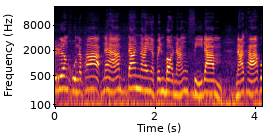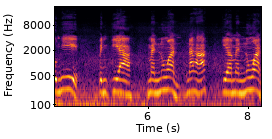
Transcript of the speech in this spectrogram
เรื่องคุณภาพนะคะด้านในเนี่ยเป็นเบาะหนังสีดำนะคะ คุณพี่เป็นเกียร์แมนนวลนะคะ เกียร์แมนนวล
